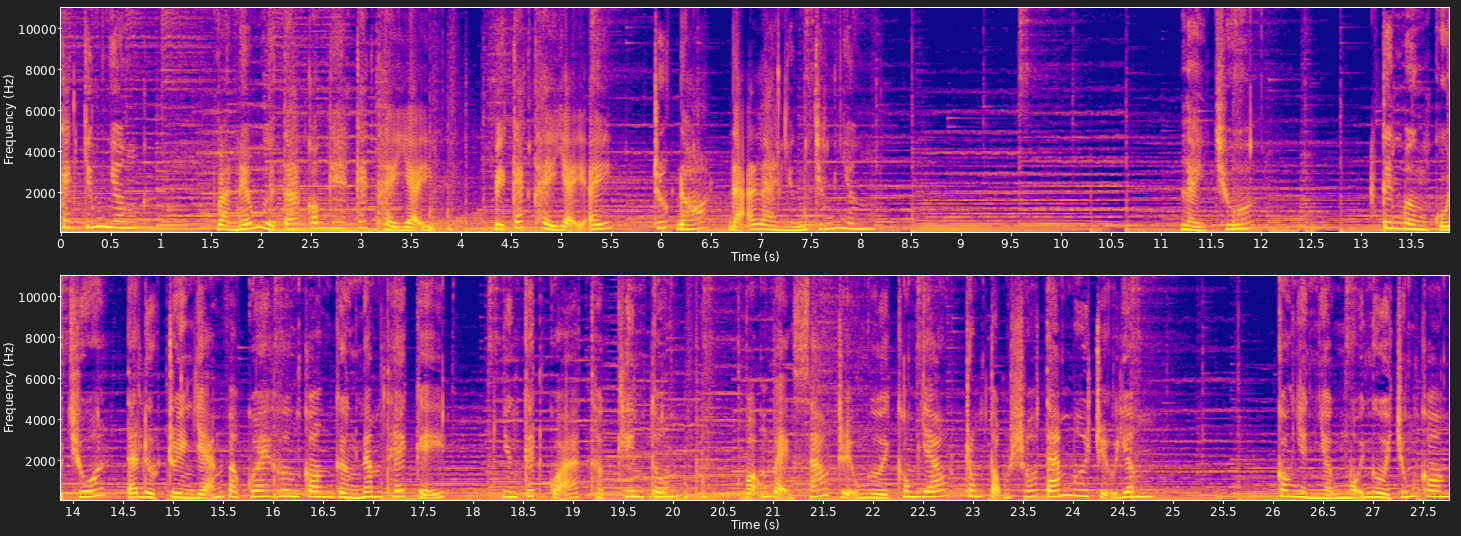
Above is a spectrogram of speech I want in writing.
các chứng nhân và nếu người ta có nghe các thầy dạy, vì các thầy dạy ấy trước đó đã là những chứng nhân lạy chúa, tin mừng của chúa đã được truyền giảng vào quê hương con gần năm thế kỷ, nhưng kết quả thật khiêm tốn vỏn vẹn 6 triệu người công giáo trong tổng số 80 triệu dân. Con nhìn nhận mỗi người chúng con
